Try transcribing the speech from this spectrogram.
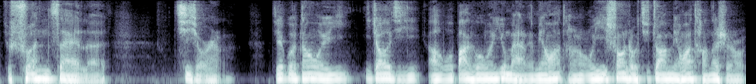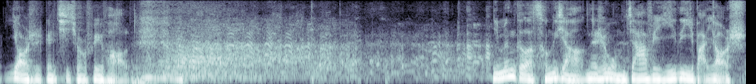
就拴在了气球上。结果当我一一着急啊，我爸给我们又买了个棉花糖，我一双手去抓棉花糖的时候，钥匙跟气球飞跑了。你们可曾想，那是我们家唯一的一把钥匙。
